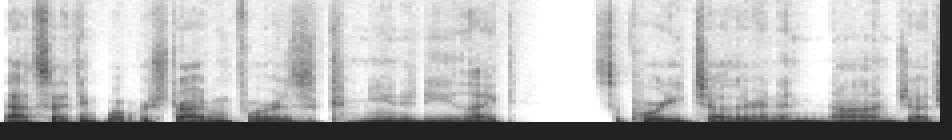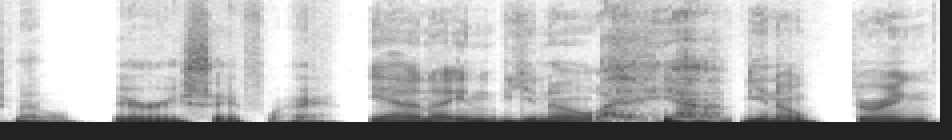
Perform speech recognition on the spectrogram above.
that's I think what we're striving for as a community, like support each other in a non-judgmental, very safe way. Yeah, and I and you know, yeah, you know, during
